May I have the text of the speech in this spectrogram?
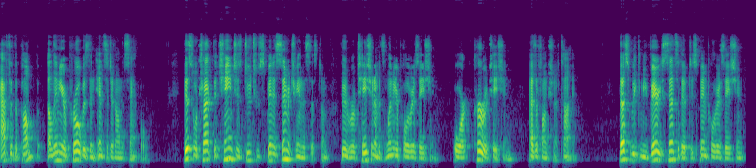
After the pump, a linear probe is then incident on the sample. This will track the changes due to spin asymmetry in the system through the rotation of its linear polarization, or Kerr rotation, as a function of time. Thus, we can be very sensitive to spin polarization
